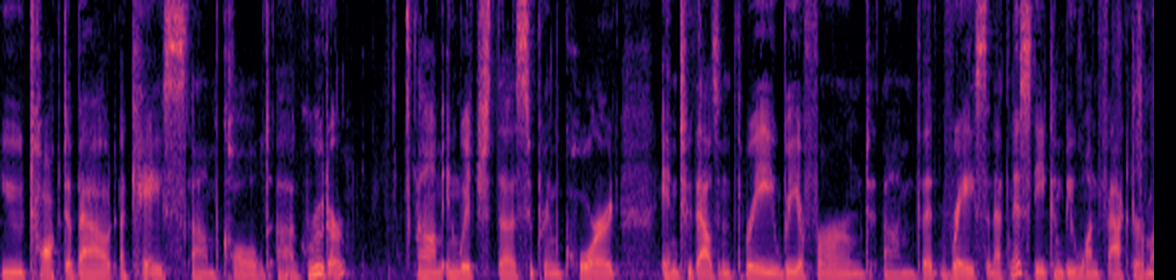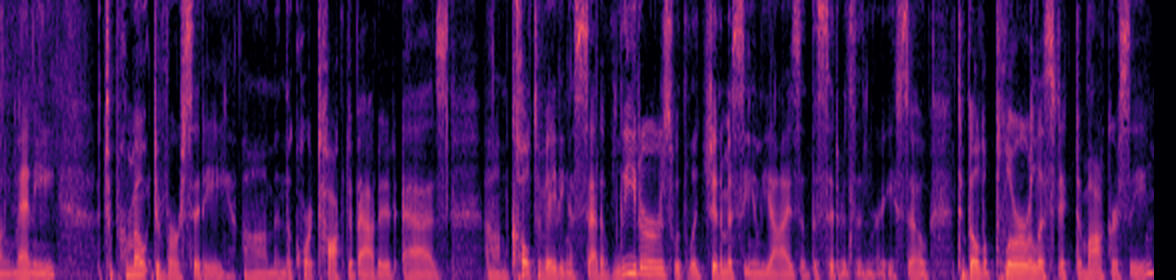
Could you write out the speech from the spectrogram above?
you talked about a case um, called uh, Grutter um, in which the Supreme Court in 2003 reaffirmed um, that race and ethnicity can be one factor among many to promote diversity. Um, and the court talked about it as um, cultivating a set of leaders with legitimacy in the eyes of the citizenry. So, to build a pluralistic democracy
